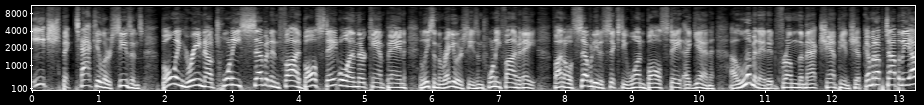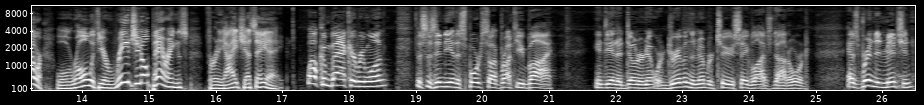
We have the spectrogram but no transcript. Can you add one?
Each spectacular seasons. Bowling Green now 27 and 5. Ball State will end their campaign at least in the regular season 25 and 8. Final 70 to 61. Ball State again eliminated from the MAC championship. Coming up top of the hour, we'll roll with your regional pairings for the IHSAA. Welcome back, everyone. This is Indiana Sports Talk brought to you by Indiana Donor Network, driven the number two, savelives.org. As Brendan mentioned,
